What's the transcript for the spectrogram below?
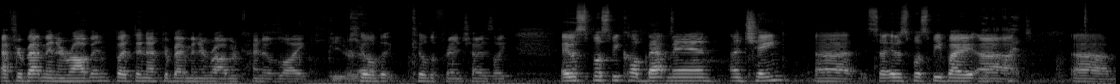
after Batman and Robin, but then after Batman and Robin kind of like Petered killed it, killed the franchise. Like it was supposed to be called Batman Unchained. Uh, so it was supposed to be by uh, um,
